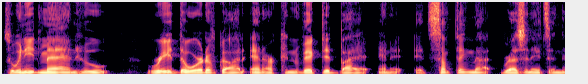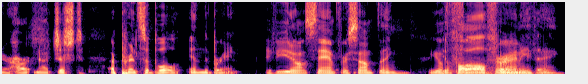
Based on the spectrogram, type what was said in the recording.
So we need men who read the word of God and are convicted by it, and it, it's something that resonates in their heart, not just a principle in the brain. If you don't stand for something, you'll, You'll fall, fall for, for anything. anything.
